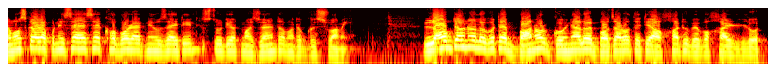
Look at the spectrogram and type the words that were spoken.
নমস্কাৰ আপুনি চাই আছে খবৰ এট নিউজ এইটিন। ষ্টুডিঅ'ত মই জয়ন্ত মাধৱ গোস্বামী। লকডাউনৰ লগতে বানৰ গইনালৈ বজাৰত এতিয়া অসাধু ব্যৱসায়ৰ লুট।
